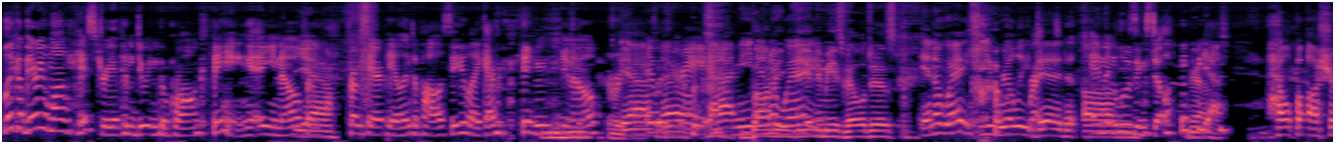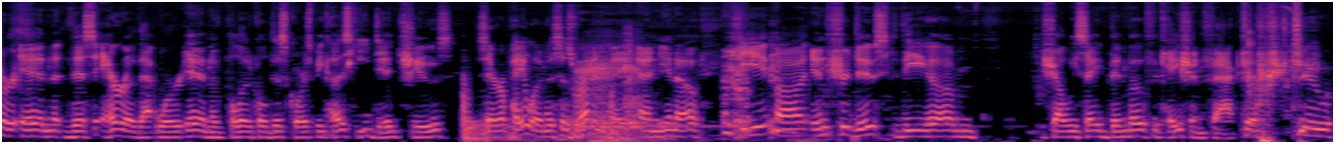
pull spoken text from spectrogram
like a very long history of him doing the wrong thing, you know, Yeah. from, from Sarah Palin to policy, like everything, you know. Yeah, It was no, great. And I mean, in a Bombing way, Vietnamese villages. in a way, he really Right. did. and then um, losing still. Yeah, help usher in this era that we're in of political discourse because he did choose Sarah Palin as his running mate and you know he uh, introduced the um, shall we say bimbofication factor to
